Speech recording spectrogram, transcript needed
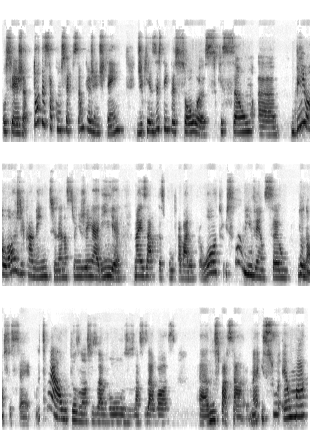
Ou seja, toda essa concepção que a gente tem de que existem pessoas que são uh, biologicamente, né, na sua engenharia, mais aptas para um trabalho ou para o outro, isso não é uma invenção do nosso século. Isso não é algo que os nossos avós, os nossos avós uh, nos passaram, né? Isso é uma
